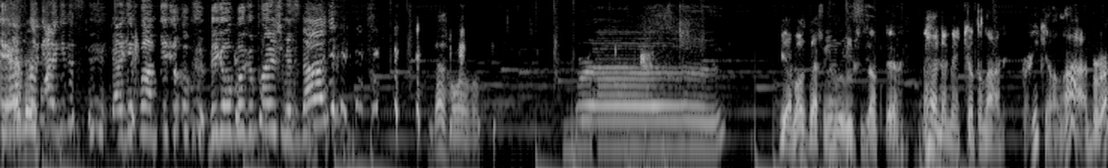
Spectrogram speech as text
Yeah, And then- gotta get this gotta get my big old big old book of punishments, dog. That's horrible. Bruh. yeah, most definitely Lelouch is up there. Man, that man killed a lot. Bro, he killed a lot, bro.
